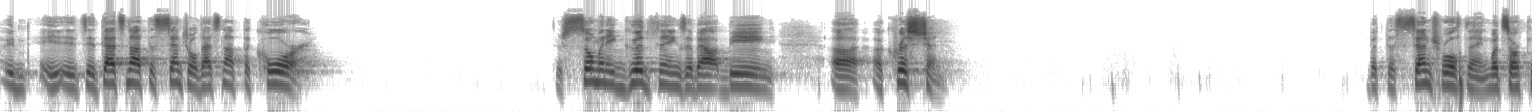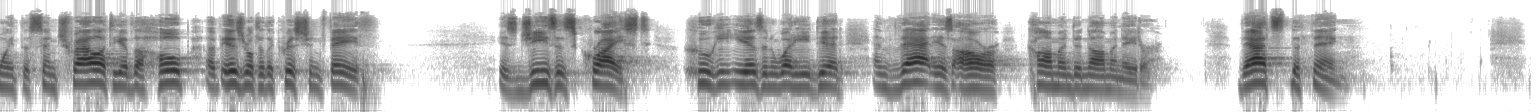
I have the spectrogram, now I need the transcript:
It, it, it, that's not the central, that's not the core. There's so many good things about being uh, a Christian. But the central thing, what's our point? The centrality of the hope of Israel to the Christian faith is Jesus Christ, who he is and what he did. And that is our common denominator. That's the thing.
